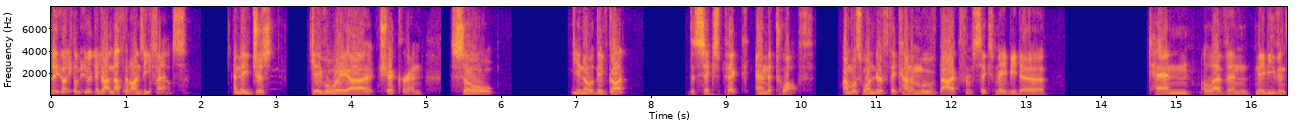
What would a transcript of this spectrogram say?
they got some good. they got nothing on forwards coming up. defense. and they just gave away uh Chychrun. So, you know, they've got the sixth pick and the twelfth. I almost wonder if they kind of move back from six, maybe to 10, 11, maybe even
